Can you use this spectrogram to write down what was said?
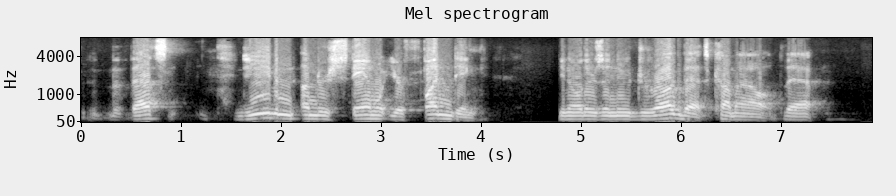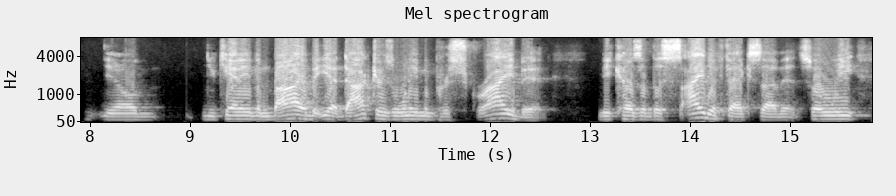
that's do you even understand what you're funding? You know, there's a new drug that's come out that, you know, you can't even buy, but yet doctors won't even prescribe it because of the side effects of it. So we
